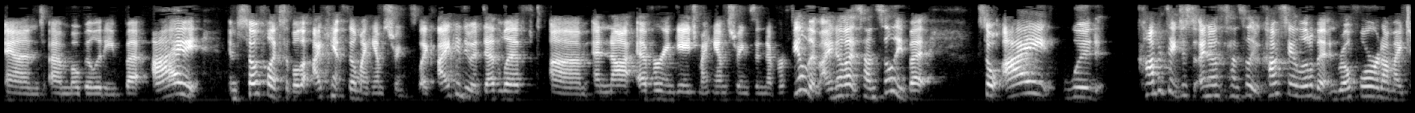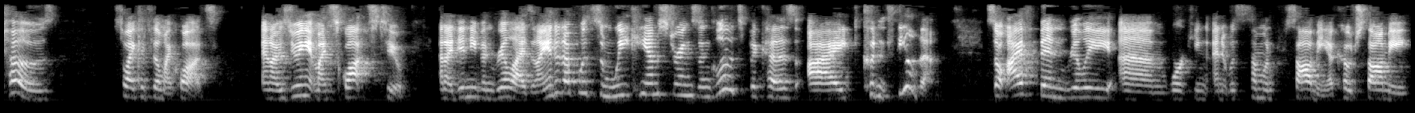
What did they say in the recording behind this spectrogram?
and um, mobility. But I am so flexible that I can't feel my hamstrings. Like I can do a deadlift um, and not ever engage my hamstrings and never feel them. I know that sounds silly, but so I would compensate just, I know it sounds silly, but compensate a little bit and roll forward on my toes so I could feel my quads. And I was doing it my squats too. And I didn't even realize. And I ended up with some weak hamstrings and glutes because I couldn't feel them. So I've been really um, working, and it was someone saw me, a coach saw me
